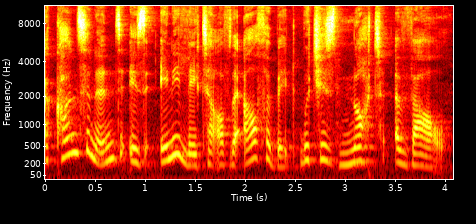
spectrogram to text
A consonant is any letter of the alphabet which is not a vowel.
